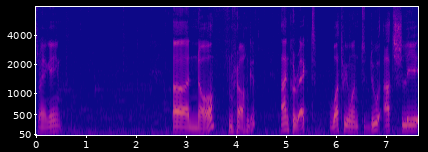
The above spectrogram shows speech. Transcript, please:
try again. Uh, no, wrong. Incorrect. What we want to do actually...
